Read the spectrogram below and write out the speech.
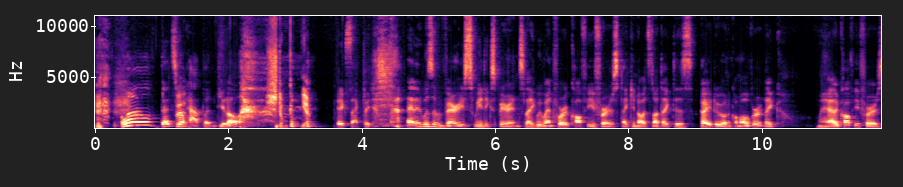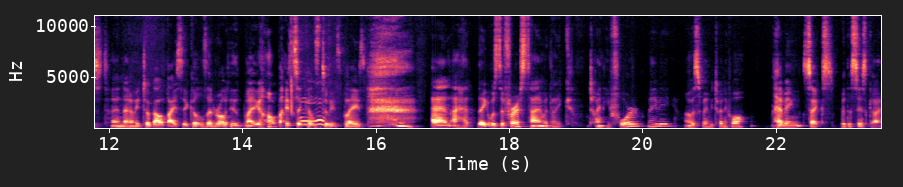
well, that's But- what happened, you know. Stunk. Yeah. exactly and it was a very sweet experience like we went for a coffee first like you know it's not like this hey do you want to come over like we had a coffee first and then we took our bicycles and rode his, my own bicycles to his place and i had like it was the first time with like 24 maybe i was maybe 24 having sex with a cis guy.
